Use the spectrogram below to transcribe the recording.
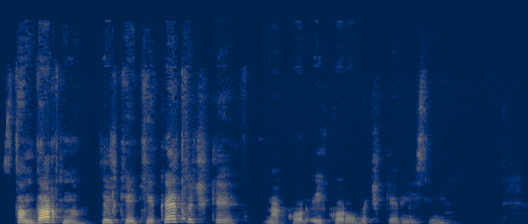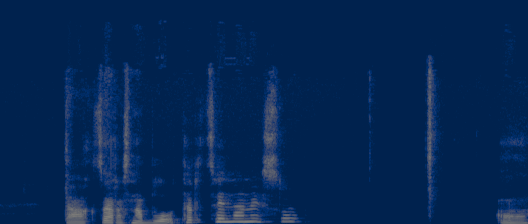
стандартно, тільки етикеточки і коробочки різні. Так, зараз на блотер цей нанесу. О,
